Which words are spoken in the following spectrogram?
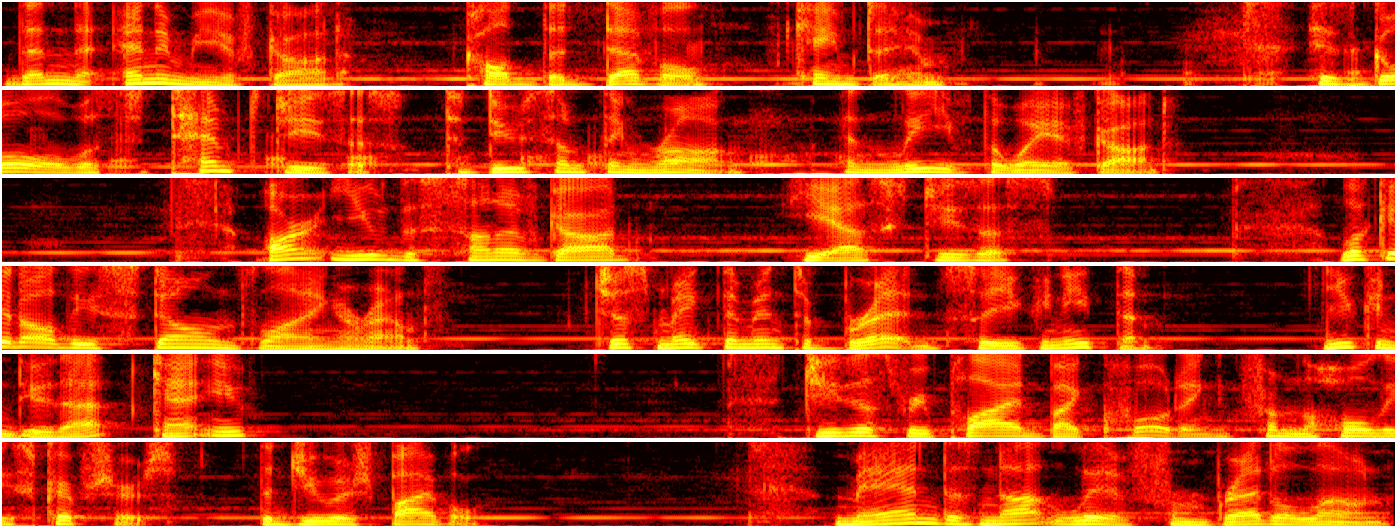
Then the enemy of God, called the devil, came to him. His goal was to tempt Jesus to do something wrong and leave the way of God. Aren't you the Son of God? He asked Jesus. Look at all these stones lying around. Just make them into bread so you can eat them. You can do that, can't you? Jesus replied by quoting from the Holy Scriptures, the Jewish Bible. Man does not live from bread alone,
